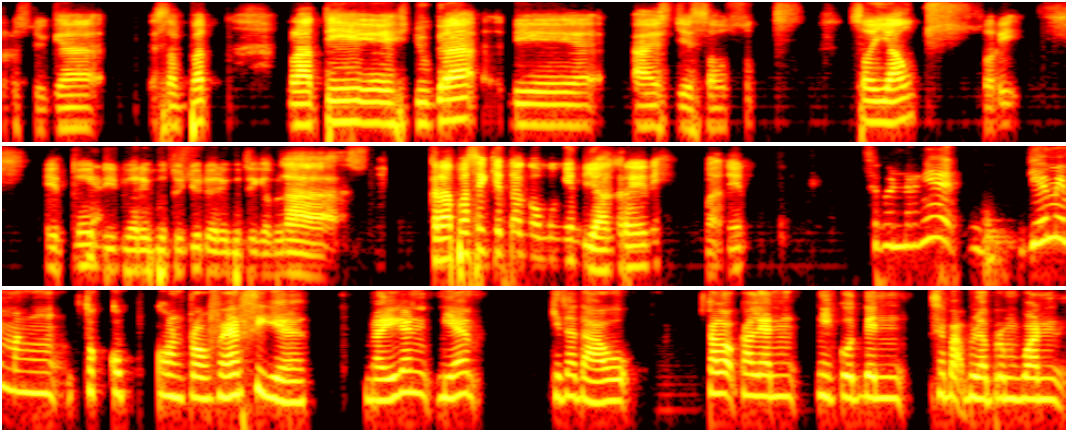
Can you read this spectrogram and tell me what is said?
Terus juga sempat melatih juga di ASJ Sausux Soyaux sorry itu ya. di 2007 2013 Kenapa sih kita ngomongin Diakre ini, Mbak Nin? Sebenarnya dia memang cukup kontroversi ya. Baik kan dia kita tahu kalau kalian ngikutin sepak bola perempuan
